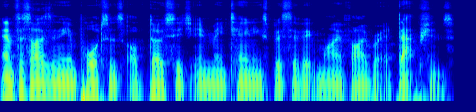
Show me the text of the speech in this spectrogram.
emphasizing the importance of dosage in maintaining specific myofiber adaptations.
